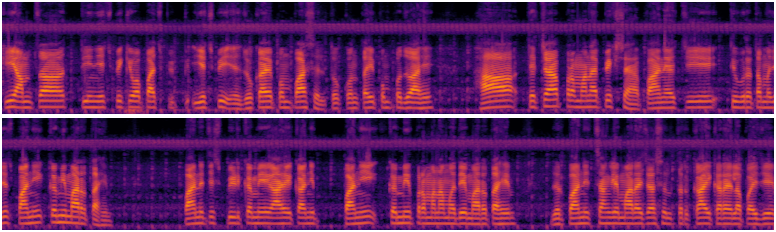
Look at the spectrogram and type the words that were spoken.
की आमचा तीन एच पी किंवा पाच पी एच पी जो काय पंप असेल तो कोणताही पंप जो आहे हा त्याच्या प्रमाणापेक्षा पाण्याची तीव्रता म्हणजेच पाणी कमी मारत आहे. पाण्याची स्पीड कमी आहे का आणि पाणी कमी प्रमाणामध्ये मारत आहे. जर पाणी चांगले मारायचे असेल तर काय करायला पाहिजे?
